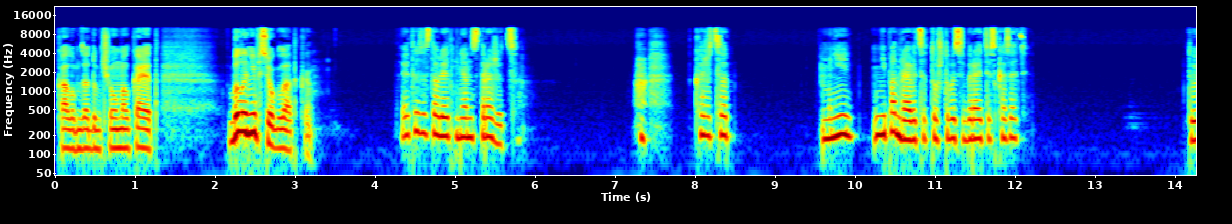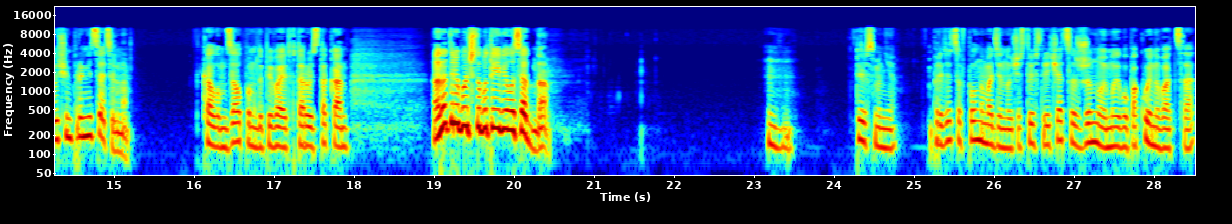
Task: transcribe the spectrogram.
Калум задумчиво умолкает. Было не все гладко. Это заставляет меня насторожиться. Кажется, мне не понравится то, что вы собираетесь сказать. Ты очень проницательна. Калум залпом допивает второй стакан. Она требует, чтобы ты явилась одна. Угу. То есть мне придется в полном одиночестве встречаться с женой моего покойного отца,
